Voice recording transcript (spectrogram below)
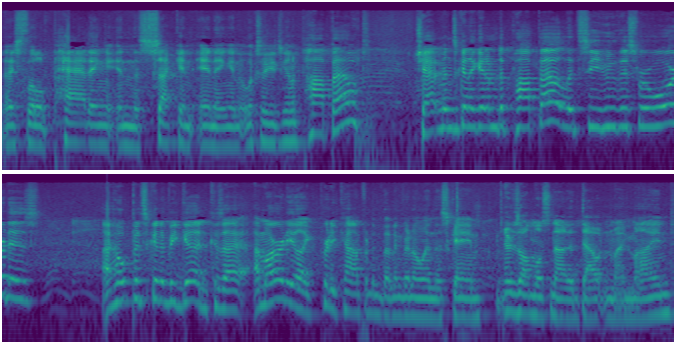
Nice little padding in the second inning, and it looks like he's gonna pop out. Chapman's gonna get him to pop out. Let's see who this reward is. I hope it's gonna be good, because I'm already like pretty confident that I'm gonna win this game. There's almost not a doubt in my mind.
